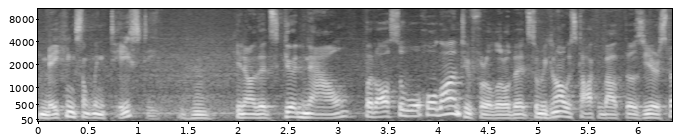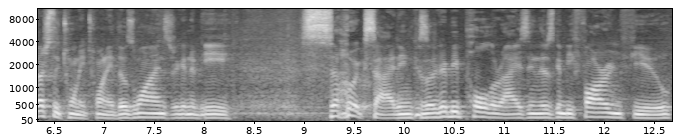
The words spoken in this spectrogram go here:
making something tasty. Mm-hmm you know, that's good now, but also we'll hold on to for a little bit. So we can always talk about those years, especially 2020. Those wines are going to be so exciting because they're going to be polarizing. There's going to be far and few.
